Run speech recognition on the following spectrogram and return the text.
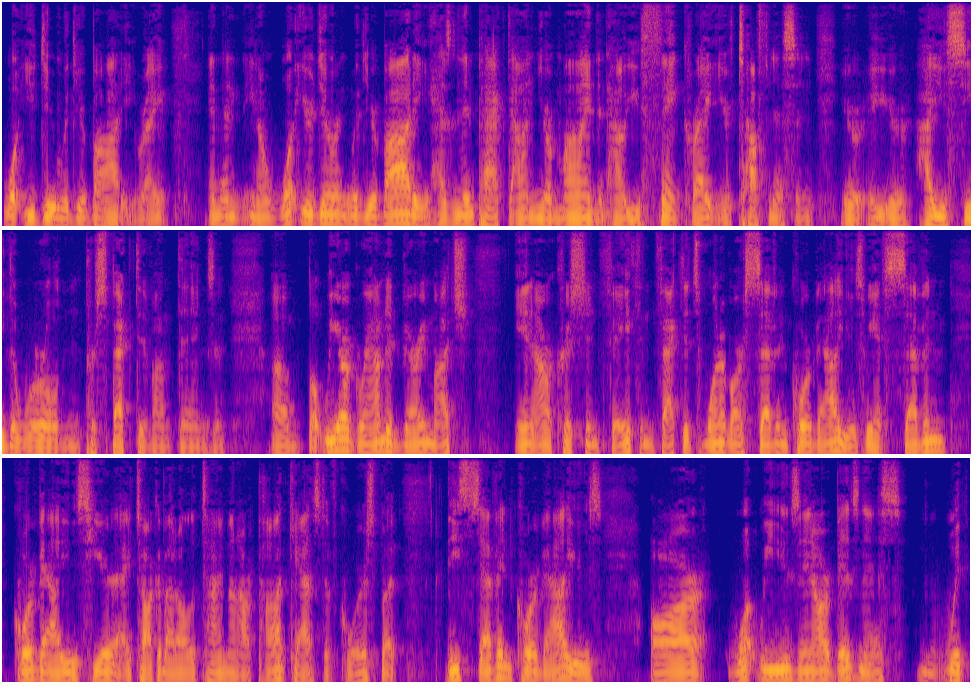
what you do with your body, right? And then, you know, what you're doing with your body has an impact on your mind and how you think, right? Your toughness and your, your, how you see the world and perspective on things. And, um, but we are grounded very much in our Christian faith. In fact, it's one of our seven core values. We have seven core values here I talk about all the time on our podcast, of course, but these seven core values are what we use in our business with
